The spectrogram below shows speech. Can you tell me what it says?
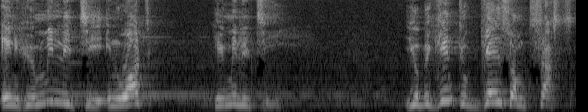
in humility. In what? Humility you begin to gain some trust.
